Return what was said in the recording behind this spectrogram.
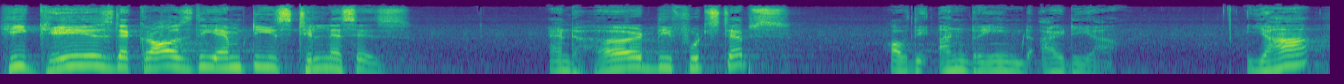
he gazed across the empty stillnesses and heard the footsteps of the undreamed idea यहाँ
